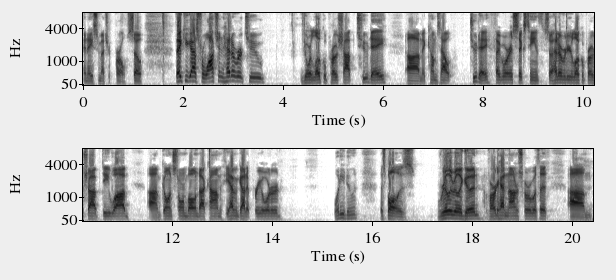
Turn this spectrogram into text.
an asymmetric pearl. So thank you guys for watching. Head over to your local pro shop today. Um, it comes out today, February 16th. So head over to your local pro shop, DWAB. Um, go on stormbowling.com. If you haven't got it pre-ordered, what are you doing? This ball is really, really good. I've already had an honor score with it. Um,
